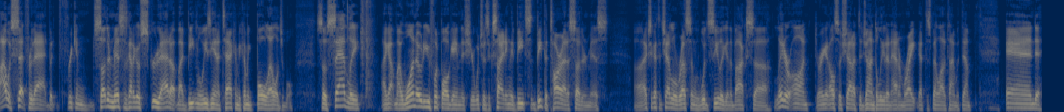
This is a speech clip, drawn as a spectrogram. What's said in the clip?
I was set for that, but freaking Southern Miss has got to go screw that up by beating Louisiana Tech and becoming bowl eligible. So sadly, I got my one ODU football game this year, which was exciting. They beat beat the tar out of Southern Miss. Uh, I actually got to chat a little wrestling with Wood Selig in the box uh, later on during it. Also, shout out to John DeLita and Adam Wright. Got to spend a lot of time with them. And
